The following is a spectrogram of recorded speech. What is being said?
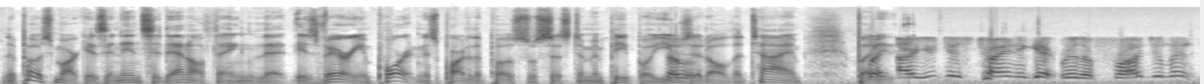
the postmark is an incidental thing that is very important as part of the postal system and people use it all the time. But, But it- are you just trying to get rid of fraudulent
